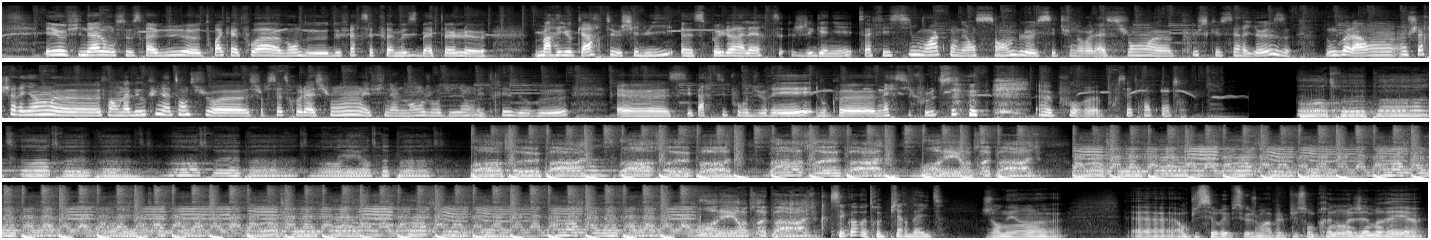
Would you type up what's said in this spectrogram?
Et au final, on se sera vu trois, quatre fois avant de, de faire cette fameuse battle. Mario Kart chez lui, Euh, spoiler alerte, j'ai gagné. Ça fait six mois qu'on est ensemble, c'est une relation euh, plus que sérieuse. Donc voilà, on, on cherchait rien, euh, enfin on n'avait aucune attente sur, euh, sur cette relation et finalement aujourd'hui on est très heureux. Euh, c'est parti pour durer. Donc euh, merci Fruits pour, euh, pour cette rencontre. Entre potes, entre potes, entre potes, on est entre potes. Entre potes, entre potes, entre potes, on est entre potes. On est entre potes. C'est quoi votre pire date? J'en ai un. euh, euh, en plus, c'est horrible parce que je me rappelle plus son prénom et j'aimerais euh,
